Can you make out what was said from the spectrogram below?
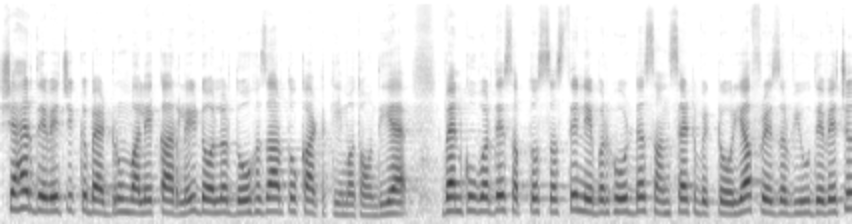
ਸ਼ਹਿਰ ਦੇ ਵਿੱਚ ਇੱਕ ਬੈੱਡਰੂਮ ਵਾਲੇ ਘਰ ਲਈ ਡਾਲਰ 2000 ਤੋਂ ਘੱਟ ਕੀਮਤ ਆਉਂਦੀ ਹੈ। ਵੈਨਕੂਵਰ ਦੇ ਸਭ ਤੋਂ ਸਸਤੇ neighbourhood Sunset Victoria Fraser View ਦੇ ਵਿੱਚ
